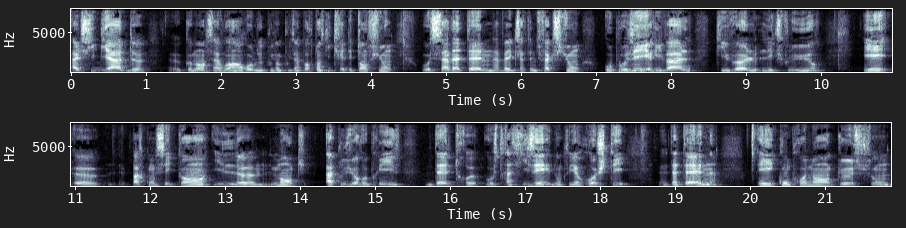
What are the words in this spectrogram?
Alcibiade euh, commence à avoir un rôle de plus en plus important, ce qui crée des tensions au sein d'Athènes avec certaines factions opposées et rivales qui veulent l'exclure. Et par conséquent, il manque à plusieurs reprises d'être ostracisé, donc c'est-à-dire rejeté d'Athènes, et comprenant que son,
